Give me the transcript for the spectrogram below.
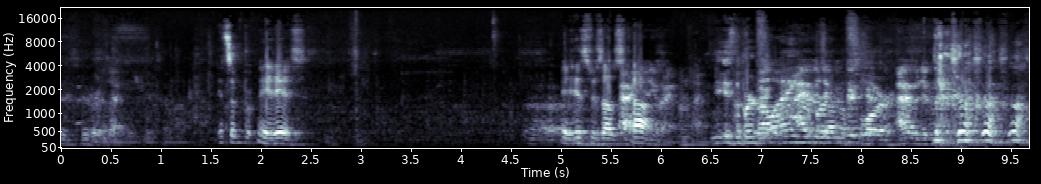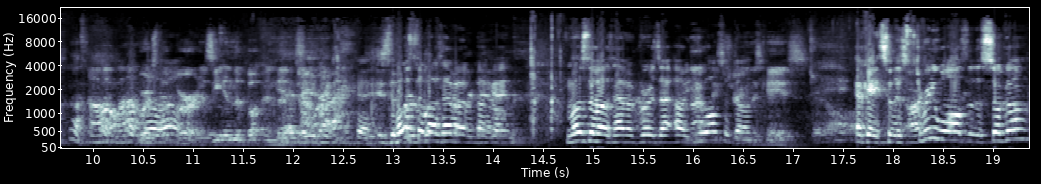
It's a. bir- It is. Uh, it is without Alright, schach. anyway, Is the bird I flying have or a bird on different the picture. floor? I have a different picture. Oh, wow. Where's the bird? Is he in the book, in the? Yeah, is he? Okay. Is the Most of us have a down? okay. Most of us have a bird's eye. Oh, you also don't. the case. Okay, so there's three walls of the sukkah.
